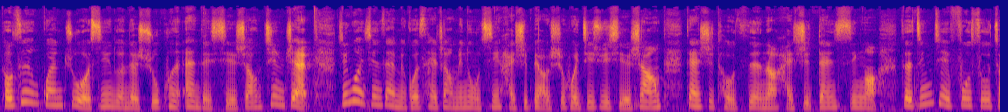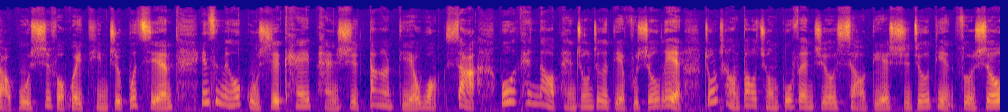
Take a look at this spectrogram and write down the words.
投资人关注新一轮的纾困案的协商进展。尽管现在美国财长米努钦还是表示会继续协商，但是投资人呢还是担心哦，这经济复苏脚步是否会停滞不前。因此，美国股市开盘是大跌往下。不过看到。盘中这个跌幅收敛，中场道琼部分只有小跌十九点作收，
